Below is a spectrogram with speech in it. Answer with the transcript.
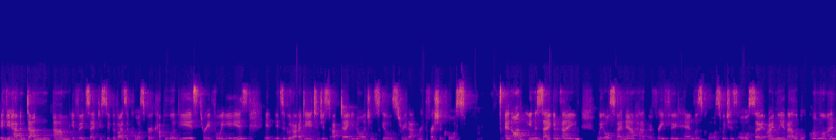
if you haven't done um, your food safety supervisor course for a couple of years, three, or four years, it, it's a good idea to just update your knowledge and skills through that refresher course. And on in the same vein, we also now have a free food handlers course, which is also only available online.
